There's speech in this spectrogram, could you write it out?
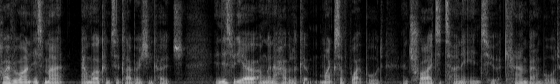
Hi everyone, it's Matt and welcome to Collaboration Coach. In this video, I'm going to have a look at Microsoft Whiteboard and try to turn it into a Kanban board.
